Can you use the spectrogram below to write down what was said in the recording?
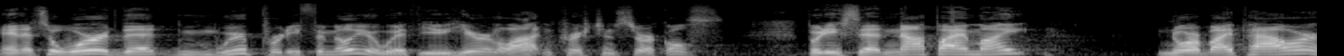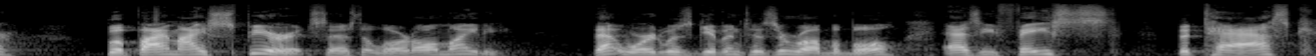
And it's a word that we're pretty familiar with. You hear it a lot in Christian circles. But he said, Not by might, nor by power, but by my spirit, says the Lord Almighty. That word was given to Zerubbabel as he faced the task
